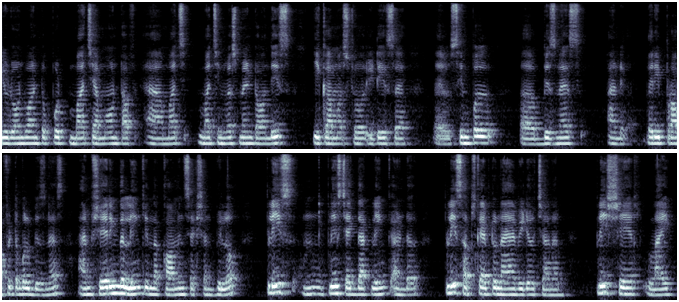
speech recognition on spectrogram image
you don't want to put much amount of uh, much much investment on this e-commerce store. It is a, a simple uh, business and very profitable business. I'm sharing the link in the comment section below. Please um, please check that link and uh, please subscribe to naya video channel. Please share like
